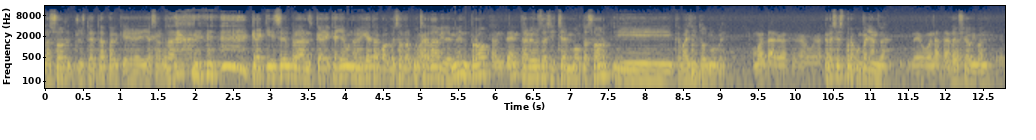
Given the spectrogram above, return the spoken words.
la sort justeta perquè ja saps eh, que aquí sempre ens ca- caiem una miqueta pel costat del Puigcerdà, evidentment, però també us desitgem molta sort i que vagi tot molt bé. Moltes gràcies a vosaltres. Gràcies per acompanyar-nos. Adéu, bona tarda. Adéu-siau, Ivan. Pedro!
